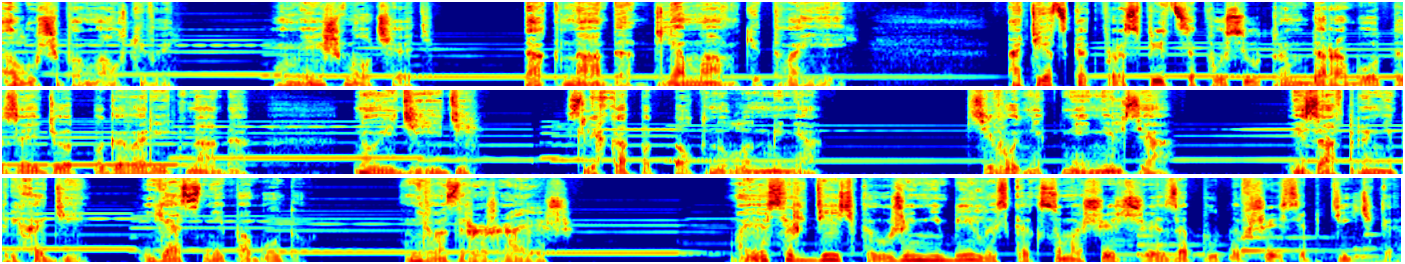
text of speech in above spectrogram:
А лучше помалкивай. Умеешь молчать? Так надо для мамки твоей. Отец, как проспится, пусть утром до работы зайдет, поговорить надо. Ну, иди, иди». Слегка подтолкнул он меня. Сегодня к ней нельзя. И завтра не приходи, я с ней побуду. Не возражаешь? Мое сердечко уже не билось, как сумасшедшая запутавшаяся птичка.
